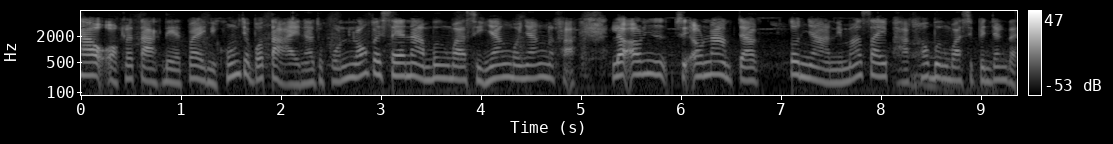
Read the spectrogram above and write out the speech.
ถ้าเอาออกแล้วตากแดดไปนี่คงจะบ่ตายนะทุกคนลองไปแช่น้ำเบิ่งว่าสิยั่งบ่ยั่งนะคะ แล้วเอาสิเอาน้ำจากต้นหญ้านี่มาใส่ผักเฮาเบิ่งว่าสิเป็นจังได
